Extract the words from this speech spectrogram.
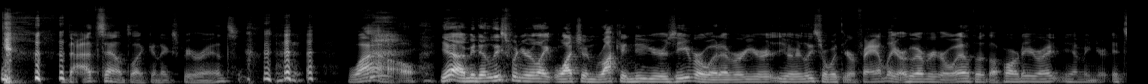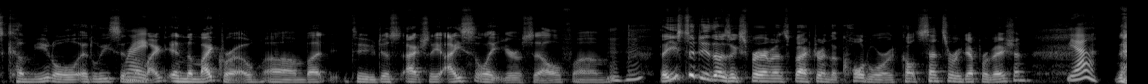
that sounds like an experience. wow. Yeah, I mean, at least when you're like watching Rockin' New Year's Eve or whatever, you're you're at least are with your family or whoever you're with at the party, right? Yeah, I mean, you're, it's communal at least in Right. the in the micro. Um, but to just actually isolate yourself, um, Mm-hmm. they used to do those experiments back during the Cold War called sensory deprivation. Yeah.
